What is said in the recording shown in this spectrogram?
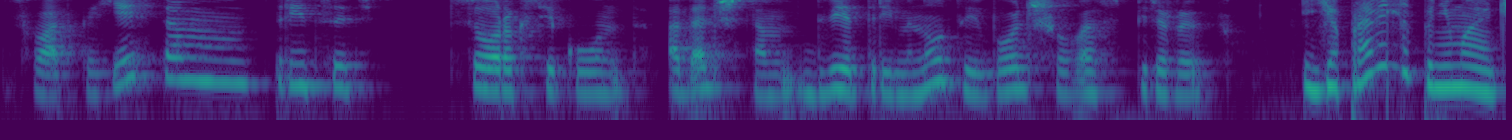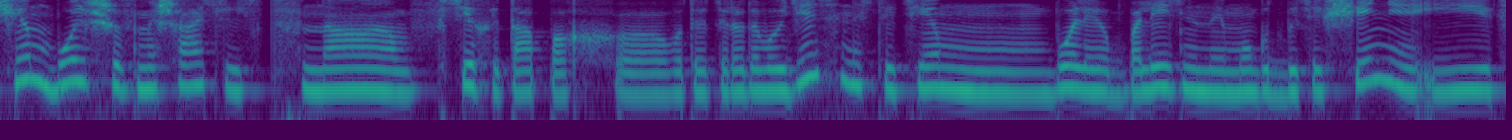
Схватка есть там 30-40 секунд, а дальше там 2-3 минуты и больше у вас перерыв. Я правильно понимаю, чем больше вмешательств на всех этапах э, вот этой родовой деятельности, тем более болезненные могут быть ощущения и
